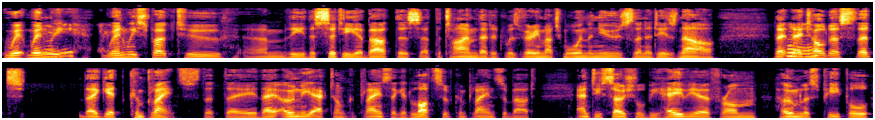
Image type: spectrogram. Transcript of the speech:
When, when we when we spoke to um, the the city about this at the time that it was very much more in the news than it is now, they, they told us that they get complaints that they they only act on complaints. They get lots of complaints about antisocial behaviour from homeless people,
